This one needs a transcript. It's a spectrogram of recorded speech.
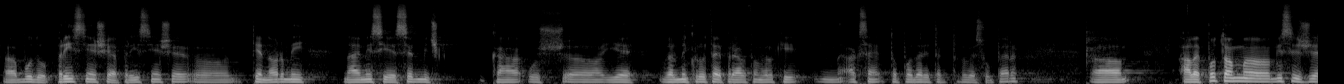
budú prísnejšie a prísnejšie. Tie normy na emisie sedmička už je veľmi kruté pre automobilky. Ak sa to podarí, tak toto bude super. Ale potom myslím, že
